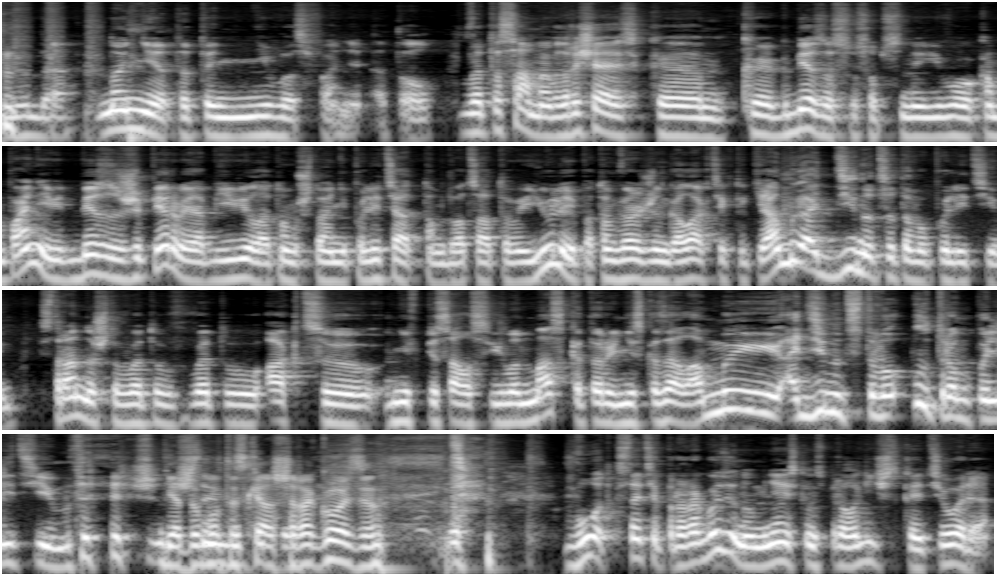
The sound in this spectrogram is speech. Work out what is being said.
Ну да. Но нет, это не was funny at all. В это самое, возвращаясь к, к, к Безосу, собственно, его компании, ведь Безос же первый объявил о том, что они полетят там 20 июля, и потом Virgin Galactic такие, а мы 11 полетим. Странно, что в эту, в эту акцию не вписался Илон Маск, который не сказал, а мы 11 утром полетим. Я думал, ты скажешь Рогозин. Вот, кстати, про Рогозина у меня есть конспирологическая теория.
